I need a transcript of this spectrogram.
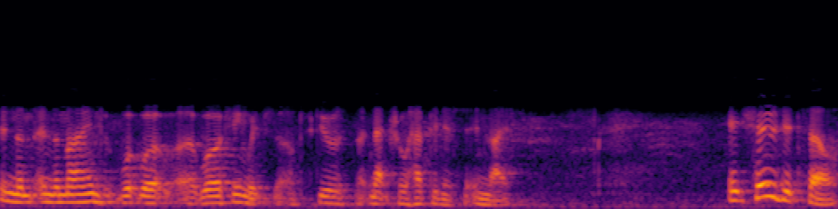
in the, in the mind w- w- uh, working, which obscures that natural happiness in life, it shows itself,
